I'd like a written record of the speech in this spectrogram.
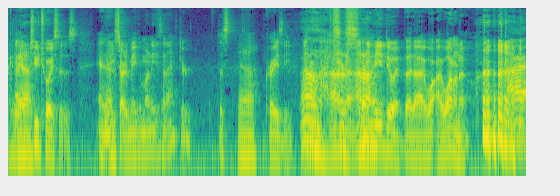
like I have two choices, and then he started making money as an actor. Just Yeah. crazy. I don't, know, I don't know. I don't know uh, how you do it, but I, wa- I want to know. I,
